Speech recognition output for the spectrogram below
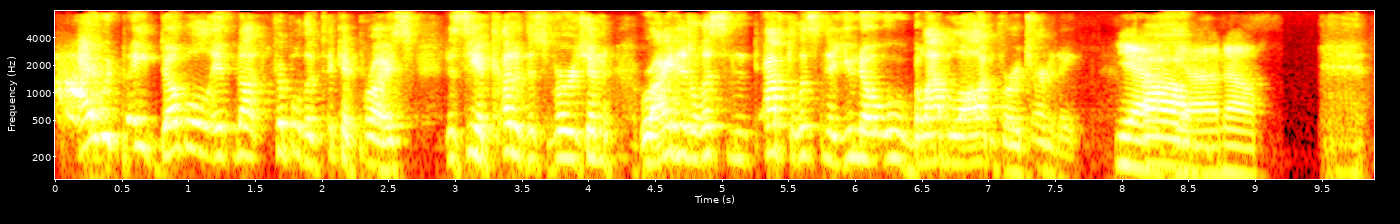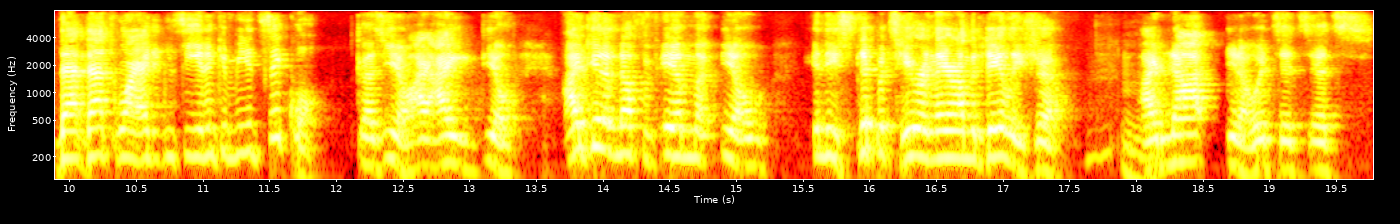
I would pay double, if not triple, the ticket price to see a cut of this version where I didn't listen have to listen to you know who blah blah on for eternity. Yeah, um, yeah, no. That that's why I didn't see an inconvenient sequel because you know I, I you know I get enough of him you know in these snippets here and there on the Daily Show. Mm-hmm. I'm not, you know, it's it's it's.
